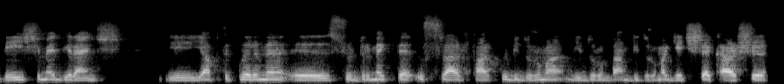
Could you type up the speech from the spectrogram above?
değişime direnç, e, yaptıklarını e, sürdürmekte ısrar, farklı bir duruma bir durumdan bir duruma geçişe karşı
